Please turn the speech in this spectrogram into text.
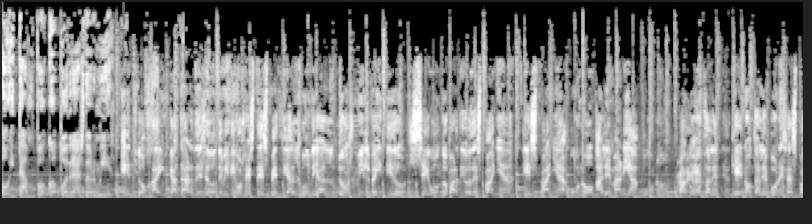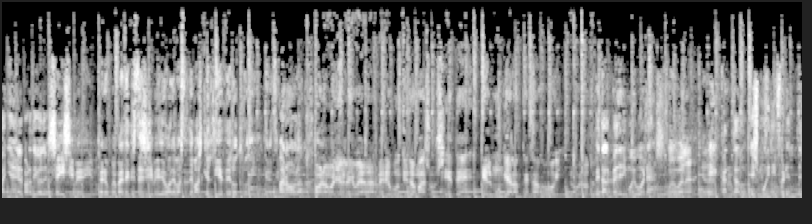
Hoy tampoco podrás dormir. En Doha, en Qatar, desde donde emitimos este especial mundial 2022. Segundo partido de España. España 1, Alemania 1. Paco González, ¿qué nota le pones a España en el partido de hoy? Seis y medio. Pero me parece que este seis y medio vale bastante más que el 10 del otro día. Manola. Bueno, pues yo le voy a dar medio puntito más, un 7. El mundial ha empezado hoy. ¿Qué tal, Pedri? Muy buenas. Muy buenas. Encantado. ¿Es muy diferente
